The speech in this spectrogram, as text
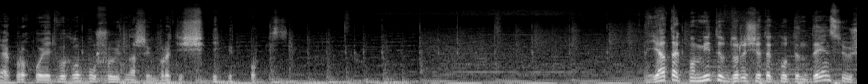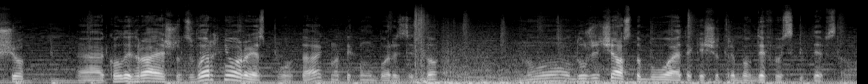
Як проходять? Вихлопушують наших братіщів. Я так помітив, до речі, таку тенденцію, що коли граєш от з верхнього респу, так, на тихому березі, то ну, дуже часто буває таке, що треба в дефовський деф ставати.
